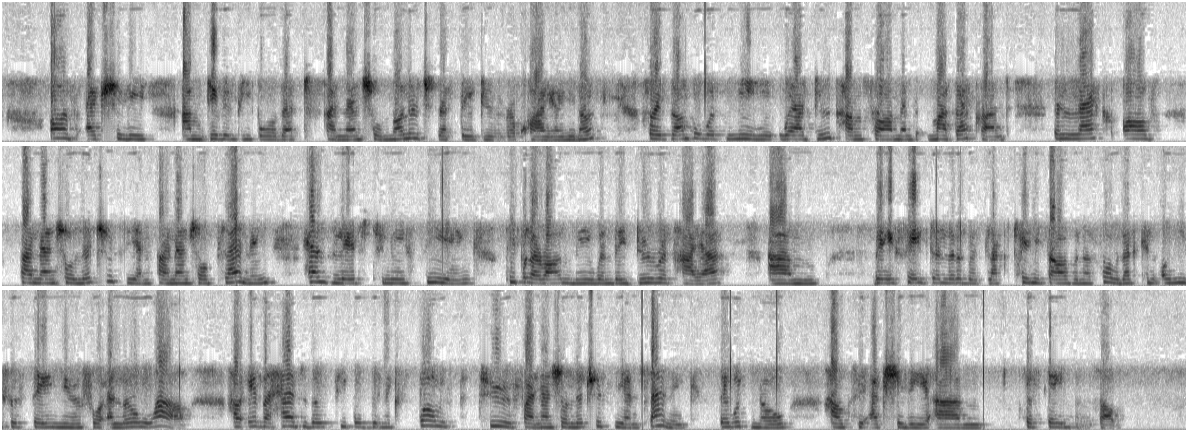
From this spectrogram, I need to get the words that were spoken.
of actually um, giving people that financial knowledge that they do require, you know. For example, with me, where I do come from and my background, the lack of financial literacy and financial planning has led to me seeing people around me when they do retire, um, they saved a little bit, like 20,000 or so, that can only sustain you for a little while. However, had those people been exposed to financial literacy and planning, they would know how to actually um, sustain themselves.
